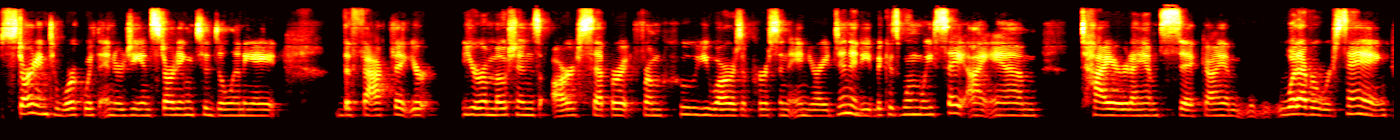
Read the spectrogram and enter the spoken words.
starting to work with energy and starting to delineate the fact that you're your emotions are separate from who you are as a person and your identity. Because when we say, I am tired, I am sick, I am whatever we're saying,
